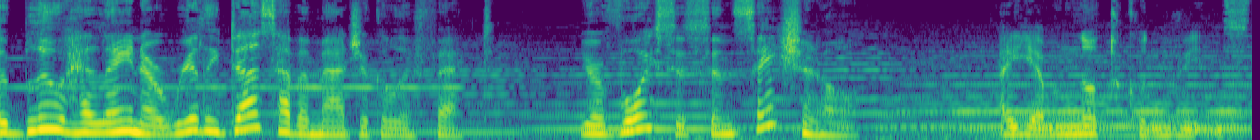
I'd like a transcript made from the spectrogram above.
The blue Helena really does have a magical effect. Your voice is sensational. I am not convinced.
